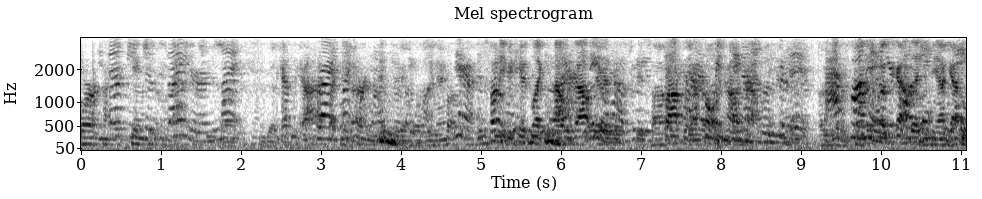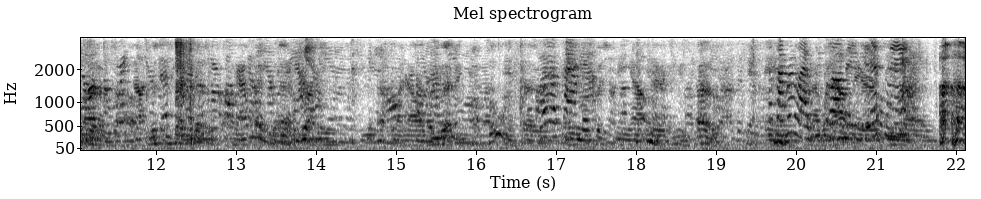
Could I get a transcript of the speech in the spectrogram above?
Work on the kitchen and I got the guy, like, turn it. into, you know? It's funny because like I was out there, this this property, I call it compound. Five Some hundred. folks got let me, I got a lot of, not just. My knowledge of it. And so they pushed me out there to do. Cause I realized we could all make this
